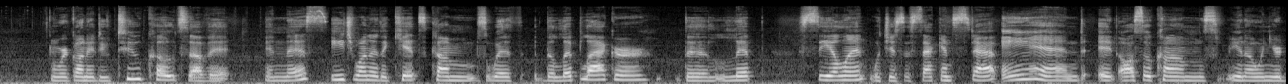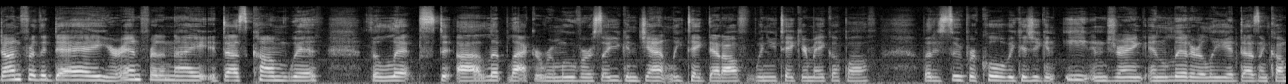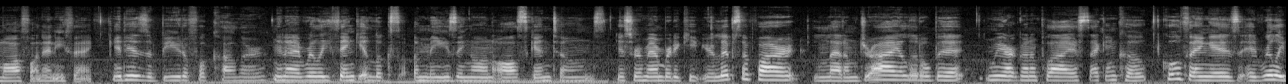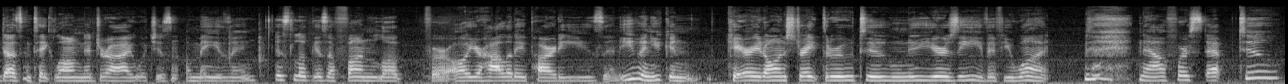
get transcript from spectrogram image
And we're going to do two coats of it in this. Each one of the kits comes with the lip lacquer, the lip sealant, which is the second step. And it also comes, you know, when you're done for the day, you're in for the night, it does come with the lip, uh, lip lacquer remover. So you can gently take that off when you take your makeup off but it's super cool because you can eat and drink and literally it doesn't come off on anything. It is a beautiful color and I really think it looks amazing on all skin tones. Just remember to keep your lips apart let them dry a little bit. We are going to apply a second coat. Cool thing is it really doesn't take long to dry which is amazing. This look is a fun look for all your holiday parties and even you can carry it on straight through to New Year's Eve if you want. now for step two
